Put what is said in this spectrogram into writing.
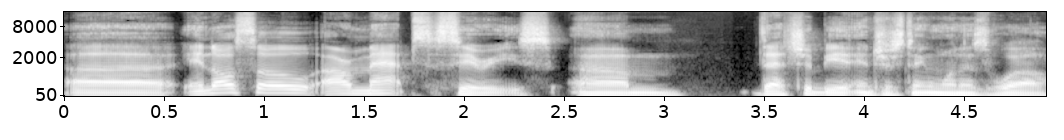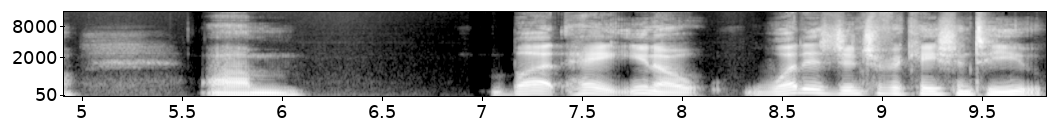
uh, and also our maps series. Um, that should be an interesting one as well. Um, but hey, you know what is gentrification to you?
